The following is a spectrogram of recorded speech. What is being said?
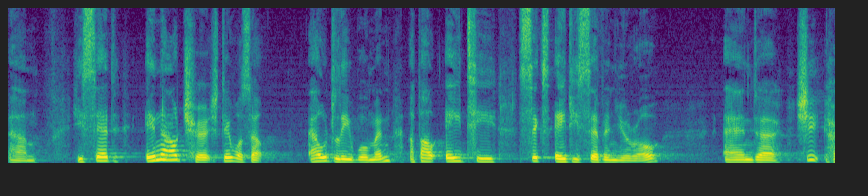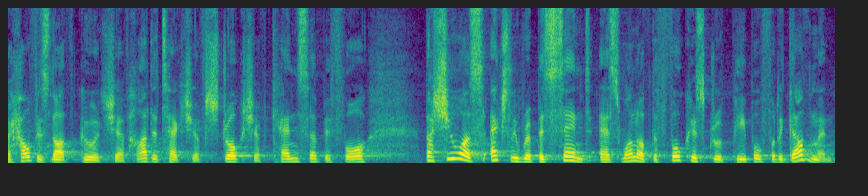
Um, he said, In our church, there was an elderly woman, about 86, 87 year old, and uh, she, her health is not good. She had heart attack, she had stroke, she had cancer before. But she was actually represented as one of the focus group people for the government.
